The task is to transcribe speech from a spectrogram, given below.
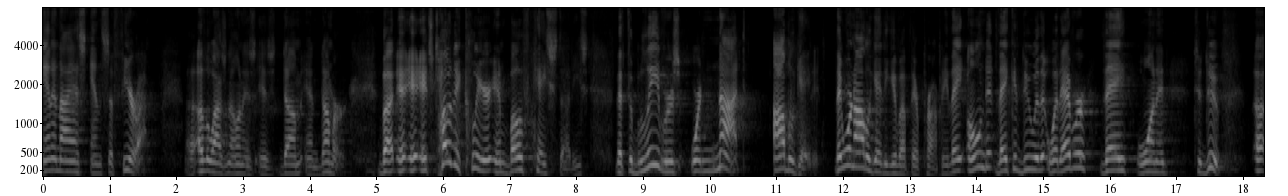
Ananias and Sapphira, uh, otherwise known as, as Dumb and Dumber. But it, it's totally clear in both case studies that the believers were not obligated. They weren't obligated to give up their property. They owned it, they could do with it whatever they wanted to do. Uh,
